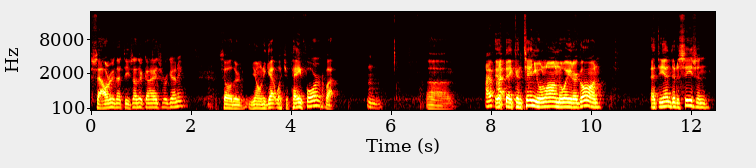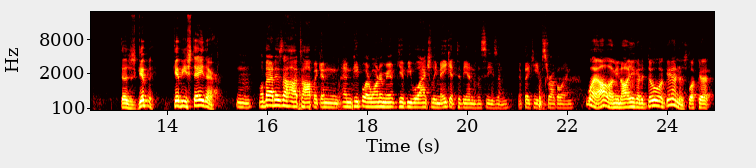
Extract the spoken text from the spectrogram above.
salary that these other guys were getting, so they're you only get what you pay for, but. Uh, I, if I, they continue along the way they're going, at the end of the season, does Gibby Gibby stay there? well, that is a hot topic, and and people are wondering if Gibby will actually make it to the end of the season if they keep struggling. Well, I mean, all you got to do again is look at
